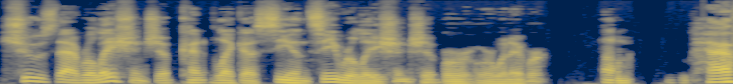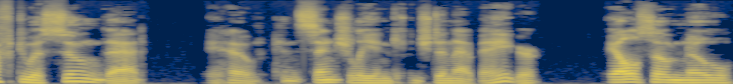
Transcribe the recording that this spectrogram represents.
choose that relationship kind of like a CNC relationship or, or whatever. Um, you have to assume that they have consensually engaged in that behavior. They also know,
